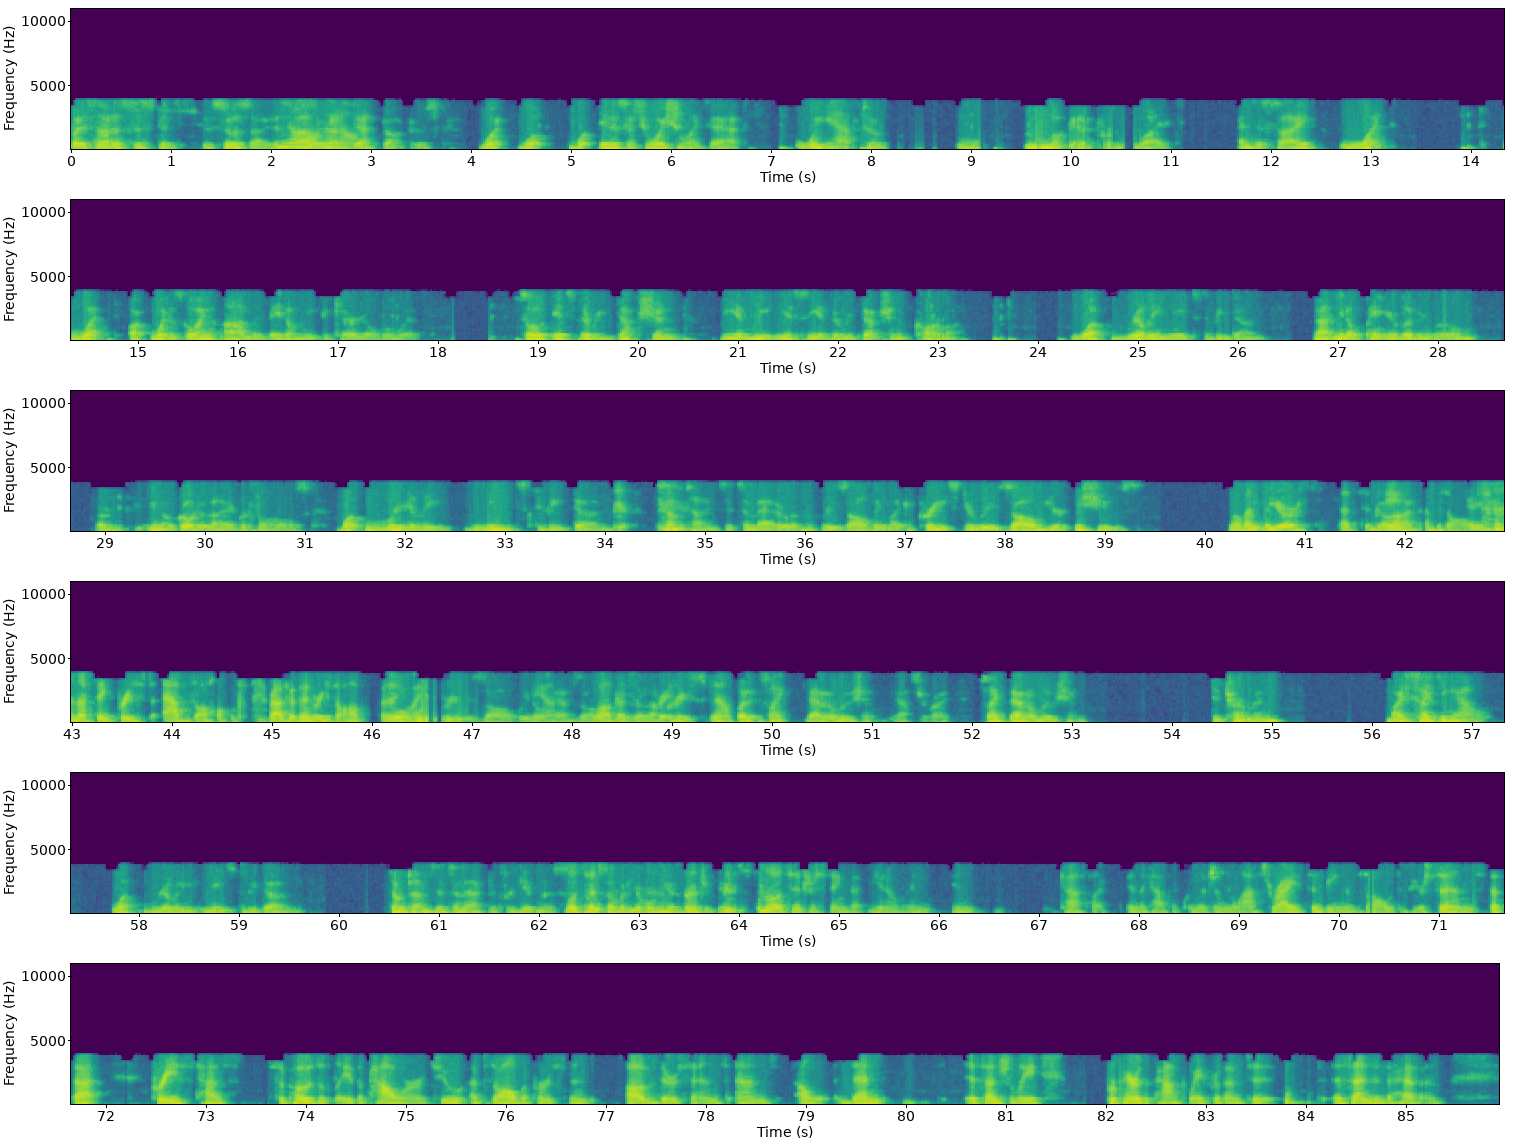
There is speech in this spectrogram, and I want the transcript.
But it's not assisted suicide. It's No, not, no, not no. death doctors. What, what, what, in a situation like that, we have to look at a person's life and decide what, what, uh, what is going on that they don't need to carry over with. So it's the reduction, the immediacy of the reduction of karma. What really needs to be done? Not, you know, paint your living room, or you know go to Niagara Falls. What really needs to be done? Sometimes it's a matter of resolving, like a priest. You resolve your issues Well, that's with the earth. That's God, absolve. I think priest absolve rather than resolve. But Well, anyway, we resolve. We don't yeah. absolve well, because that's we're a not priest. priests. No. But it's like that illusion. Yes, you're right. It's like that illusion determined by psyching out what really needs to be done. Sometimes it's an act of forgiveness Well, from an- somebody you're holding a grudge against. Well, it's interesting that you know in in Catholic in the Catholic religion, the last rites and being absolved of your sins, that that priest has supposedly the power to absolve a person of their sins and uh, then essentially prepare the pathway for them to ascend into heaven,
